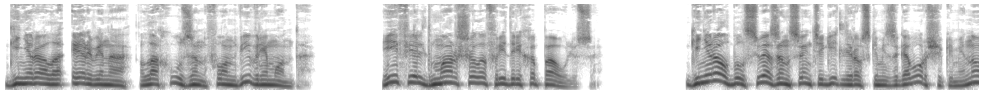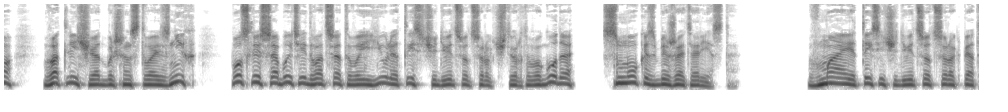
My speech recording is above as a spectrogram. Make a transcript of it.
генерала Эрвина Лахузен фон Вивремонта и фельдмаршала Фридриха Паулюса. Генерал был связан с антигитлеровскими заговорщиками, но, в отличие от большинства из них, после событий 20 июля 1944 года смог избежать ареста. В мае 1945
